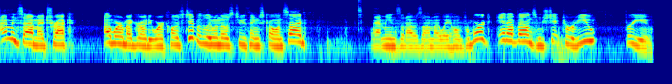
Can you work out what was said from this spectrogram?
I'm inside my truck. I'm wearing my grody work clothes. Typically, when those two things coincide, that means that I was on my way home from work and I found some shit to review for you.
